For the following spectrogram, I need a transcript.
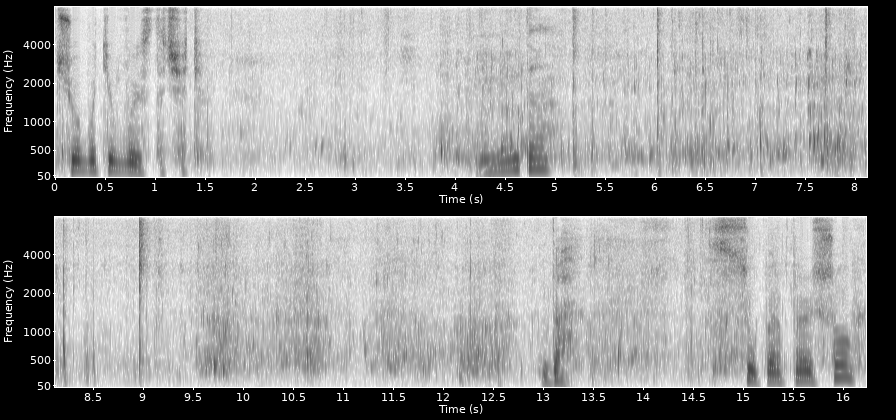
чоботів вистачить. Да. Да. Супер пройшов.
